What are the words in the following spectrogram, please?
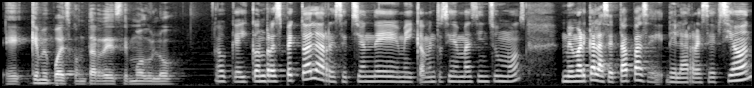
Eh, ¿Qué me puedes contar de ese módulo? Ok, con respecto a la recepción de medicamentos y demás insumos, me marca las etapas de, la recepción,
